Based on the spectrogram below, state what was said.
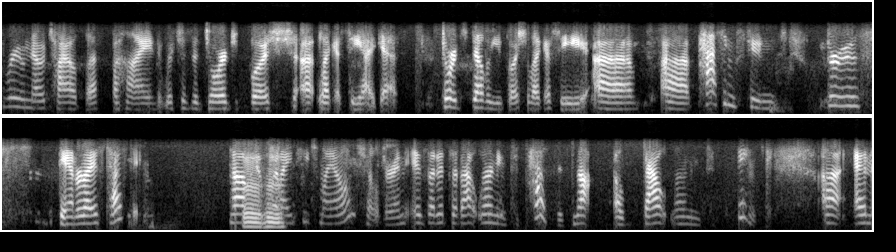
through No Child Left Behind, which is a George Bush uh, legacy, I guess. George W. Bush legacy, uh, uh, passing students through standardized testing. Um, mm-hmm. And what I teach my own children is that it's about learning to test. It's not about learning to think. Uh, and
